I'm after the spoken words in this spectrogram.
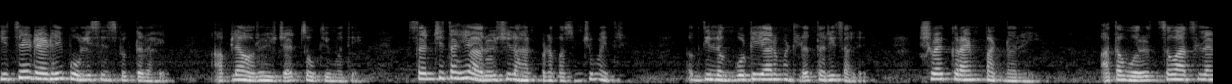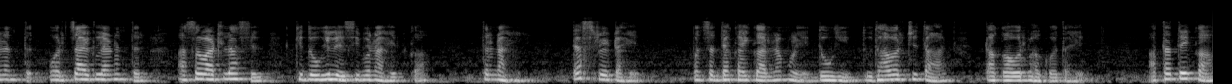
हिचे डॅड हे पोलीस इन्स्पेक्टर आहेत आपल्या आरोहीच्या चौकीमध्ये. संचिता ही आरोहीची लहानपणापासूनची मैत्री. अगदी लंगोटी यार म्हटलं तरी चालेल. शिवाय क्राईम पार्टनरही आता वरचं वाचल्यानंतर वरचं ऐकल्यानंतर असं वाटलं असेल की दोघी लेसीबन आहेत का? तर नाही. त्या स्ट्रेट आहेत. पण सध्या काही कारणामुळे दोघी दुधावरची तहान ताकावर भागवत आहेत. आता ते का?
